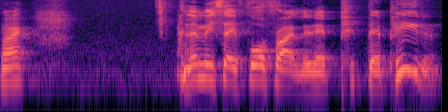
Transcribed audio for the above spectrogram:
Right? And let me say forthrightly that, that Peter,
